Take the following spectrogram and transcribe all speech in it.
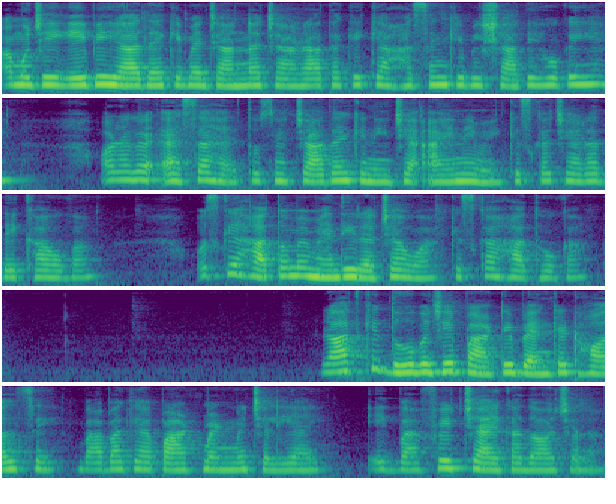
और मुझे ये भी याद है कि मैं जानना चाह रहा था कि क्या हसन की भी शादी हो गई है? और अगर ऐसा है तो उसने चादर के नीचे आईने में किसका चेहरा देखा होगा? उसके हाथों में मेहंदी रचा हुआ किसका हाथ होगा? रात के दो बजे पार्टी बैंकेट हॉल से बाबा के अपार्टमेंट में चली आई। एक बार फिर चाय का दौर चला।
